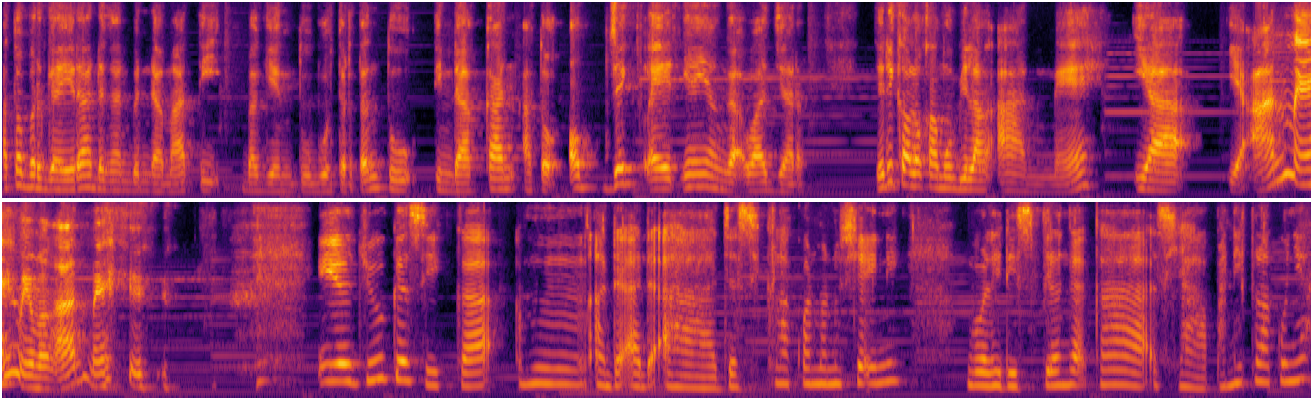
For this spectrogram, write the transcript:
atau bergairah dengan benda mati, bagian tubuh tertentu, tindakan, atau objek lainnya yang nggak wajar. Jadi kalau kamu bilang aneh, ya ya aneh, memang aneh. Iya juga sih kak, hmm, ada-ada aja sih kelakuan manusia ini. Boleh di-spill nggak kak, siapa nih pelakunya?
